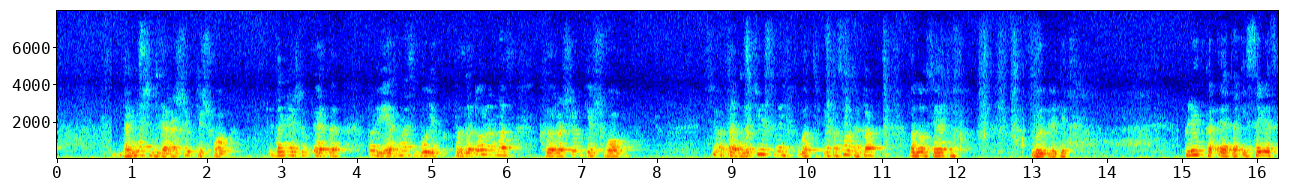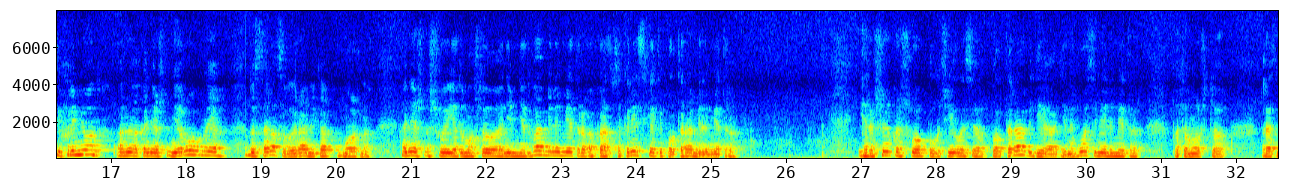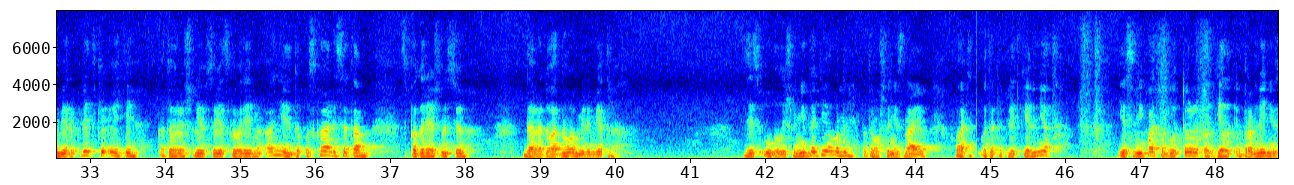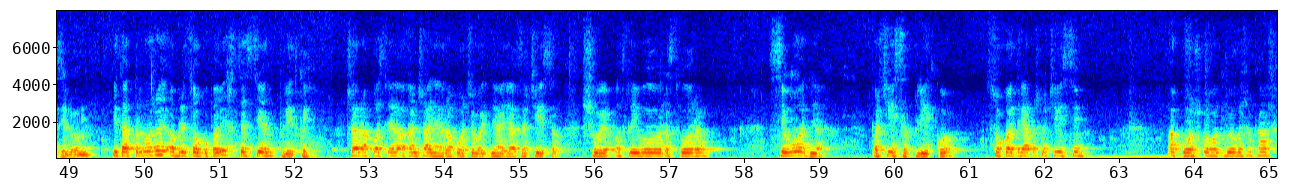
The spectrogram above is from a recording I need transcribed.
В дальнейшем для расшивки швов. В дальнейшем эта поверхность будет подготовлена у нас к расшивке швов. Все так зачислили. Вот теперь посмотрим, как оно все это выглядит. Плитка это из советских времен. Она, конечно, неровная, но старался выравнивать как можно. Конечно, швы, я думал, что они мне 2 мм, оказывается, крестик эти 1,5 мм. И расшивка швов получилась полтора, где 1,8 мм, потому что размеры плитки эти, которые шли в советское время, они допускались там с погрешностью даже до 1 мм. Здесь угол еще не доделанный, потому что не знаю, хватит вот этой плитки или нет. Если не хватит, будет тоже делать обрамление зеленым. Итак, продолжаю облицовку поверхности стен плиткой. Вчера после окончания рабочего дня я зачистил швы от клеевого раствора. Сегодня почистил плитку. Сухой тряпочкой чистим. Окошко вот выложил как.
